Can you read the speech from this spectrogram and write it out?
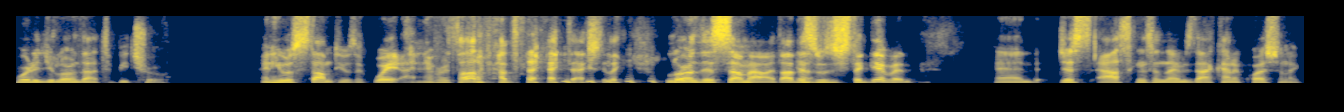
where did you learn that to be true? And he was stumped. He was like, wait, I never thought about that. I had to actually learned this somehow. I thought yeah. this was just a given. And just asking sometimes that kind of question, like,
